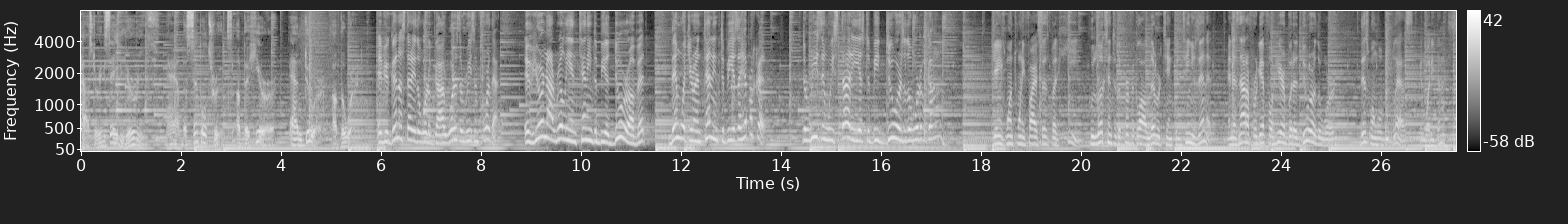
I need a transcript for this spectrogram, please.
Pastor Xavier Reese and the simple truths of the hearer and doer of the Word. If you're going to study the Word of God, what is the reason for that? If you're not really intending to be a doer of it, then what you're intending to be is a hypocrite. The reason we study is to be doers of the Word of God. James 1:25 says, "But he who looks into the perfect law of liberty and continues in it, and is not a forgetful hearer but a doer of the word, this one will be blessed in what he does."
